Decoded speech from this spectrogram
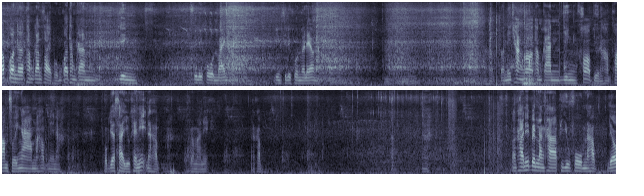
ครับก่อนจะทำการใส่ผมก็ทำการยิงซิลิโคนไว้นะครับ ยิงซิลิโคนไว้แล้วนะนะครับตอนนี้ช่างก็ทำการยิงครอบอยู่นะครับ ความสวยงามนะครับนี่นะผมจะใส่อยู่แค่นี้นะครับ ประมาณนี้นะครับหลังคานี้เป็นหลังคา PU โฟมนะครับ เดี๋ยว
